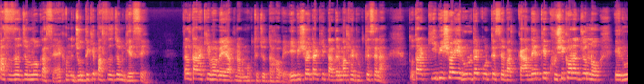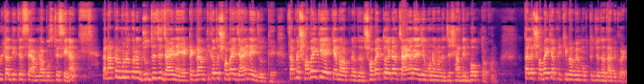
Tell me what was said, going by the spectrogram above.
পাঁচ হাজার জন লোক আছে, এখন যুদ্ধে কি পাঁচ হাজার জন গেছে? তাহলে তারা কীভাবে আপনার মুক্তিযোদ্ধা হবে? এই বিষয়টা কি তাদের মাথায় ঢুকতেছে না? তো তারা কি বিষয়ে এই রুলটা করতেছে বা কাদেরকে খুশি করার জন্য এই রুলটা দিতেছে আমরা বুঝতেছি না। কারণ আপনার মনে করেন যুদ্ধে যে যায় নাই, একটা গ্রাম থেকে তো সবাই যায় নাই যুদ্ধে। আপনি সবাইকে কেন আপনি সবাই তো এটা চায় নাই যে মনে মনে যে স্বাধীন হোক তখন। তাহলে সবাইকে আপনি কীভাবে মুক্তিযোদ্ধা দাবি করেন?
